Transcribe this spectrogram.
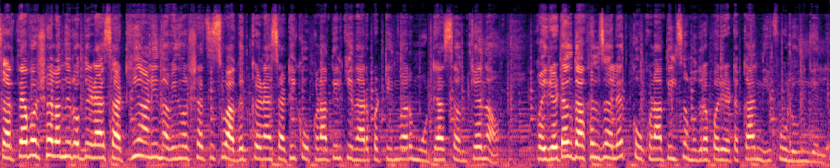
सरत्या वर्षाला निरोप देण्यासाठी आणि नवीन वर्षाचं स्वागत करण्यासाठी कोकणातील किनारपट्टींवर मोठ्या संख्येनं पर्यटक दाखल झालेत. कोकणातील समुद्र पर्यटकांनी फुलून गेले.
